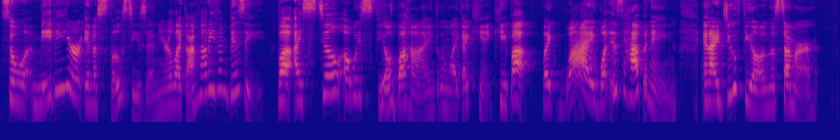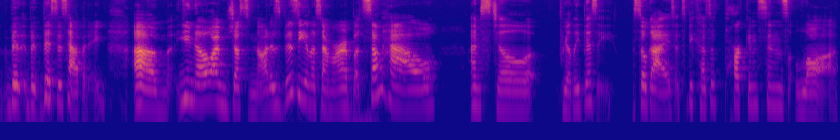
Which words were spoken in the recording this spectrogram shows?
So maybe you're in a slow season. You're like, I'm not even busy, but I still always feel behind and like I can't keep up. Like, why? What is happening? And I do feel in the summer that, this is happening. Um, you know, I'm just not as busy in the summer, but somehow I'm still really busy. So, guys, it's because of Parkinson's law.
